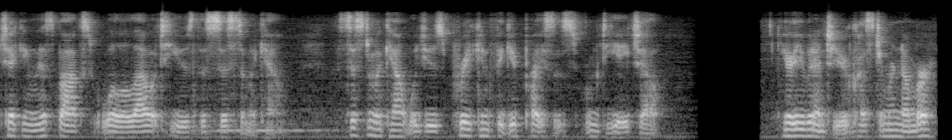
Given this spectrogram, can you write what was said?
Checking this box will allow it to use the system account. The system account would use pre-configured prices from DHL. Here you would enter your customer number,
